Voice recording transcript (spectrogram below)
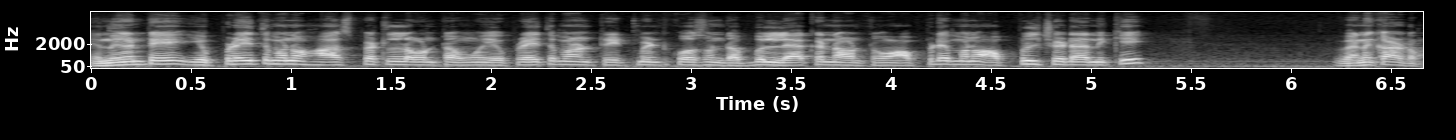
ఎందుకంటే ఎప్పుడైతే మనం హాస్పిటల్లో ఉంటామో ఎప్పుడైతే మనం ట్రీట్మెంట్ కోసం డబ్బులు లేకుండా ఉంటామో అప్పుడే మనం అప్పులు చేయడానికి వెనకాడడం.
